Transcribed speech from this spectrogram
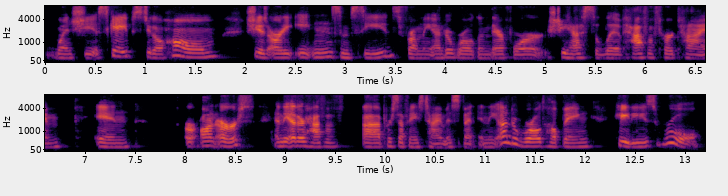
when she escapes to go home, she has already eaten some seeds from the underworld, and therefore she has to live half of her time in or on Earth, and the other half of uh, Persephone's time is spent in the underworld helping Hades rule.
